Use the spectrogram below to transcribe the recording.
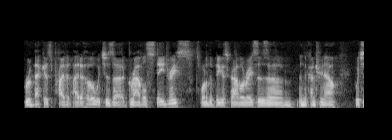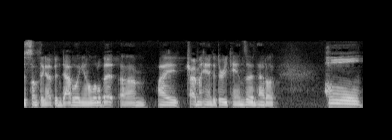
Rebecca's Private Idaho, which is a gravel stage race. It's one of the biggest gravel races um, in the country now, which is something I've been dabbling in a little bit. Um, I tried my hand at Dirty Kanza and had a whole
